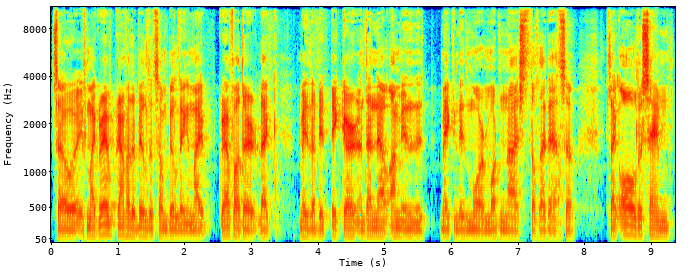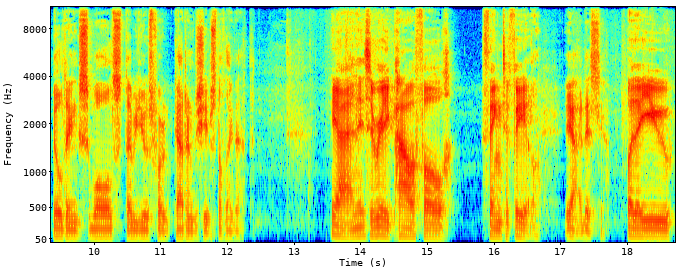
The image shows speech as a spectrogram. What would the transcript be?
So if my great grandfather built some building and my grandfather like made it a bit bigger, and then now I'm in it, making it more modernized stuff like that. So it's like all the same buildings, walls that we use for gathering the sheep, stuff like that. Yeah, and it's a really powerful thing to feel. Yeah, it is. Yeah. But are you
